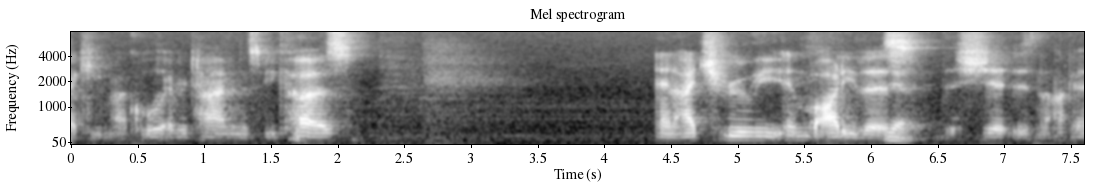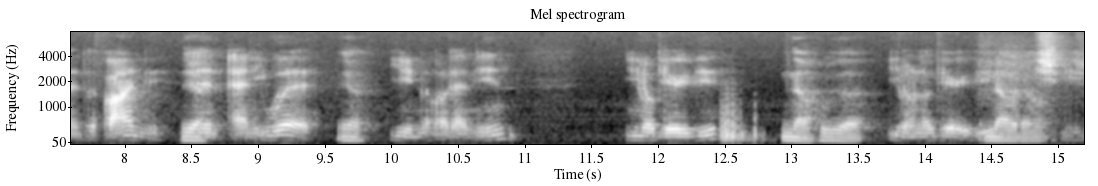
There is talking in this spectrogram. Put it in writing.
I keep my cool every time, and it's because, and I truly embody this. Yeah. This shit is not going to define me Yeah. in any way. Yeah. You know what I mean? You know Gary Vee? No, who that? You don't know Gary Vee? No, I don't. You, you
